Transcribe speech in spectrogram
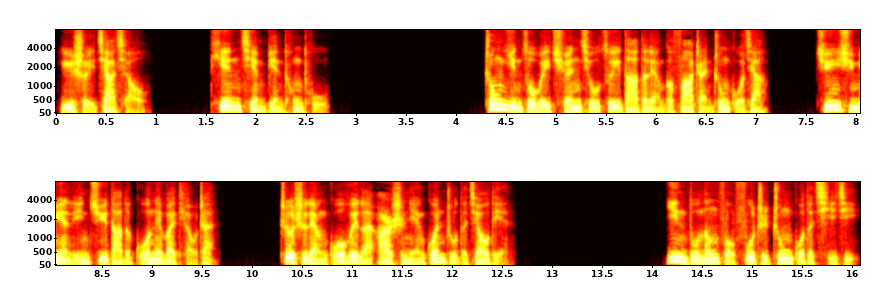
遇水架桥，天堑变通途。中印作为全球最大的两个发展中国家，均需面临巨大的国内外挑战，这是两国未来二十年关注的焦点。印度能否复制中国的奇迹，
